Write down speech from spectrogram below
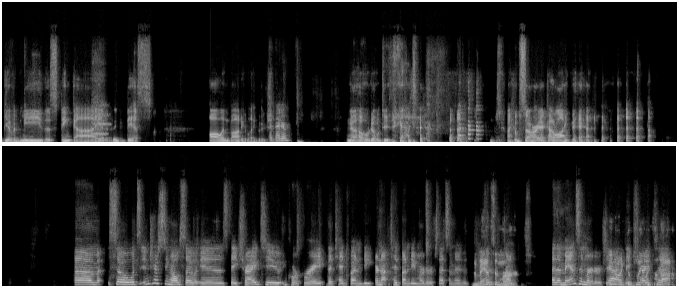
giving me the stink eye and a big diss, all in body language. That better? No, don't do that. I'm sorry. I kind of like that. Um, so what's interesting also is they tried to incorporate the Ted Bundy or not Ted Bundy murders. That's in the Manson murders. Uh, the Manson murders. you Yeah, know, I they completely tried to forgot,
